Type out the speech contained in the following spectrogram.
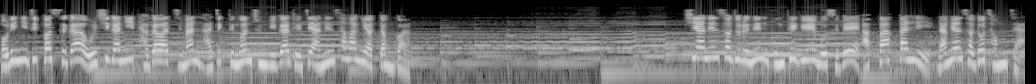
어린이집 버스가 올 시간이 다가왔지만 아직 등원 준비가 되지 않은 상황이었던 걸. 시아는 서두르는 봉태규의 모습에 아빠 빨리 라면서도 정작.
